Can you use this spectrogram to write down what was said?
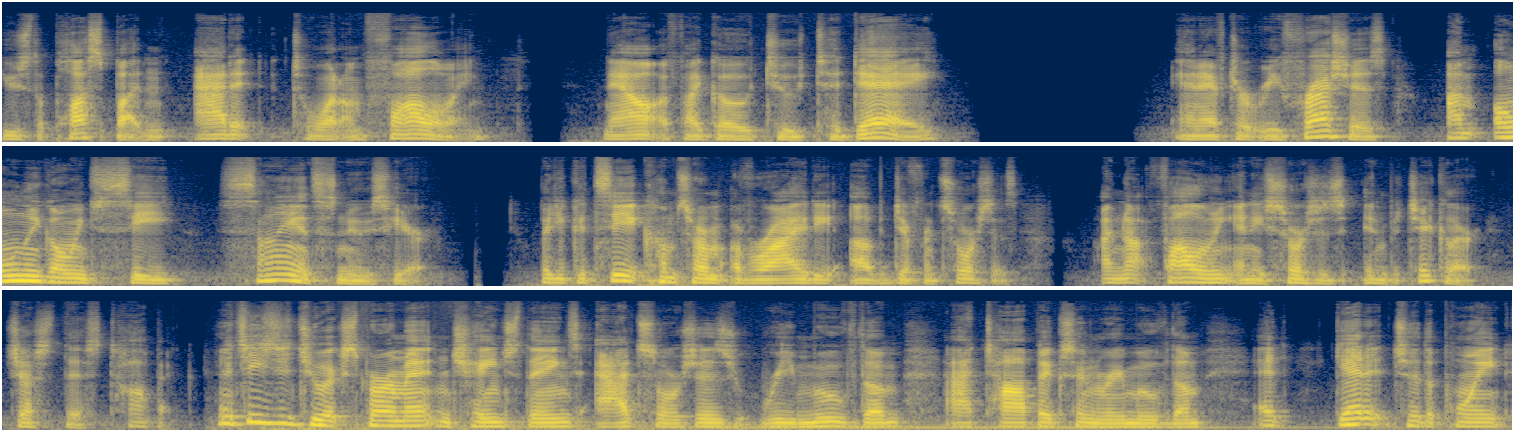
use the plus button, add it to what I'm following. Now if I go to today and after it refreshes I'm only going to see science news here. But you can see it comes from a variety of different sources. I'm not following any sources in particular, just this topic. It's easy to experiment and change things, add sources, remove them, add topics and remove them, and get it to the point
